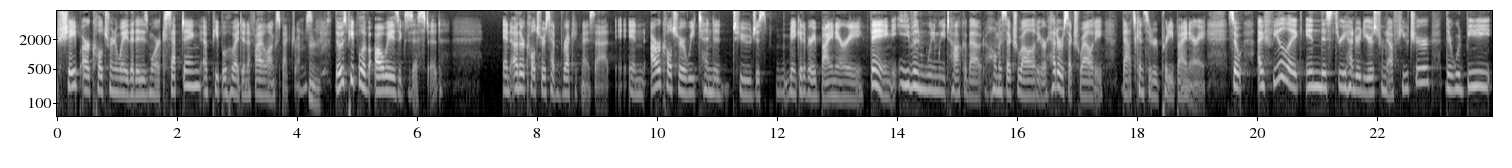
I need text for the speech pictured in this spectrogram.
shape our culture in a way that it is more accepting of people who identify along spectrums. Those people have always existed. And other cultures have recognized that. In our culture, we tended to just make it a very binary thing. Even when we talk about homosexuality or heterosexuality, that's considered pretty binary. So I feel like in this 300 years from now future, there would be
